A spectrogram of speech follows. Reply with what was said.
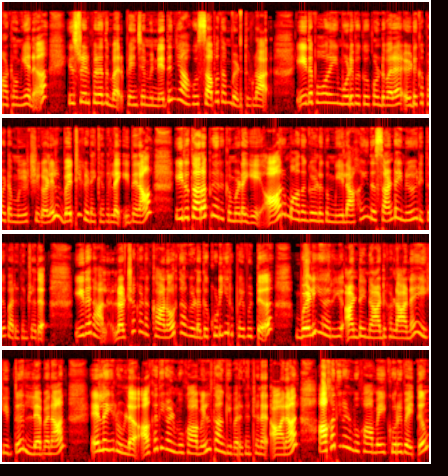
மாட்டோம் என என இஸ்ரேல் பிரதமர் பெஞ்சமின் நெதன்யாகு சபதம் விடுத்துள்ளார். இந்த போரை முடிவுக்கு கொண்டுவர எடுக்கப்பட்ட முயற்சிகளில் வெற்றி கிடைக்கவில்லை. இதனால் இரு தரப்பினருக்கும் இடையே ஆறு மாதங்களுக்கு மேலாக இந்த சண்டை நீடித்து வருகின்றது. இதனால் லட்சக்கணக்கானோர் தங்களது குடியிருப்பை விட்டு வெளியேறி அண்டை நாடுகளான எகிப்து லெபனான் எல்லையில் உள்ள அகதிகள் முகாமில் தங்கி வருகின்றனர். ஆனால் அகதிகள் முகாமை குறிவைத்தும்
